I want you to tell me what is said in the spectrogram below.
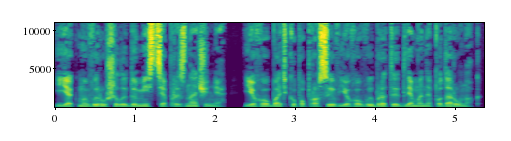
як ми вирушили до місця призначення, його батько попросив його вибрати для мене подарунок.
